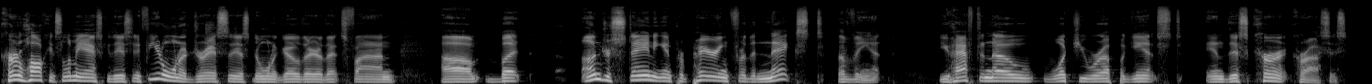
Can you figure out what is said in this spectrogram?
Colonel Hawkins, let me ask you this. And if you don't want to address this, don't want to go there, that's fine. Um, but understanding and preparing for the next event, you have to know what you were up against in this current crisis.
